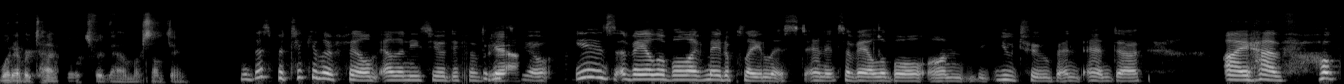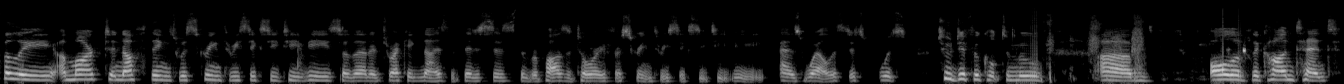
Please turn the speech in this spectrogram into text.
whatever time works for them or something Well, this particular film, El Inicio de Fabrizio, is available. I've made a playlist, and it's available on YouTube. And and uh, I have hopefully uh, marked enough things with Screen 360 TV so that it's recognized that this is the repository for Screen 360 TV as well. It's just was too difficult to move um, all of the content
